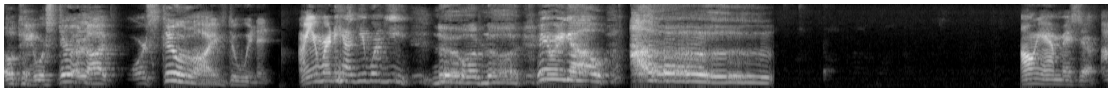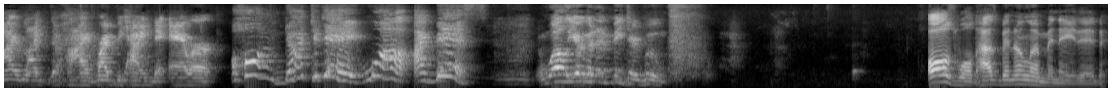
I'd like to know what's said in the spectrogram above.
Okay, we're still alive. We're still alive to win it. Are you ready, Huggy Wuggy? No, I'm not. Here we go. Oh. Oh yeah, Mister. I like to hide right behind the error. Oh, not today. Wow, I miss. Well, you're gonna meet your boom. Oswald has been eliminated.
